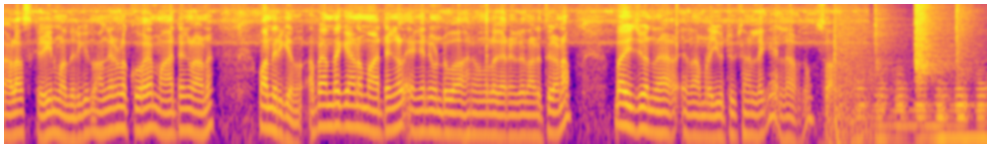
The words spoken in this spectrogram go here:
കളർ സ്ക്രീൻ വന്നിരിക്കുന്നു. അങ്ങനെയുള്ള കുറേ മാറ്റങ്ങളാണ് വന്നിരിക്കുന്നത്. അപ്പോൾ എന്തൊക്കെയാണ് മാറ്റങ്ങൾ? എങ്ങനെയുണ്ട് വാഹനം എന്നുള്ള കാര്യങ്ങൾ അടുത്ത് കാണാം. ബൈജു എന്ന നമ്മുടെ യൂട്യൂബ് ചാനലിലേക്ക് എല്ലാവർക്കും സ്വാഗതം.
